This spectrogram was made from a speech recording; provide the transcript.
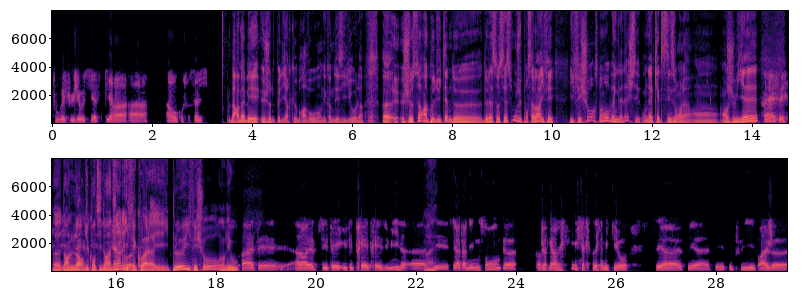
tout réfugié aussi aspire à, à, à reconstruire sa vie. Barnabé, je ne peux dire que bravo, on est comme des idiots là. Euh, je sors un peu du thème de, de l'association, juste pour savoir, il fait, il fait chaud en ce moment au Bangladesh On est à quelle saison là? En, en juillet? Ouais, euh, Dans le nord du continent indien, là, il fait quoi là? Il pleut, il fait chaud, on en est où? Ouais. Alors, euh, il fait, il fait très très humide. Euh, Ouais. c'est, la période des moussons, donc quand j'ai regardé, j'ai regardé la météo, c'est euh, euh, pluie et orage. Euh,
